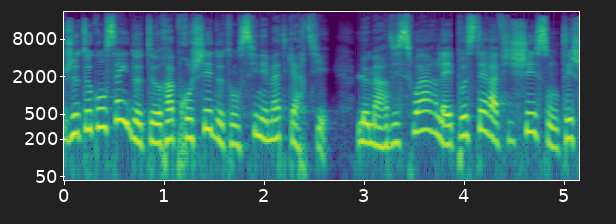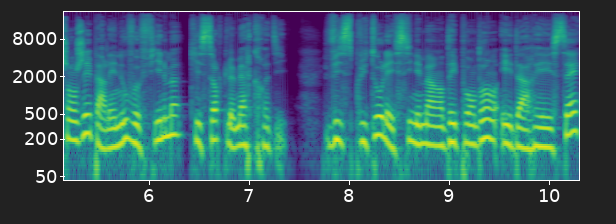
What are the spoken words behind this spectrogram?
Je te conseille de te rapprocher de ton cinéma de quartier. Le mardi soir, les posters affichés sont échangés par les nouveaux films qui sortent le mercredi vise plutôt les cinémas indépendants et d'art et essai,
